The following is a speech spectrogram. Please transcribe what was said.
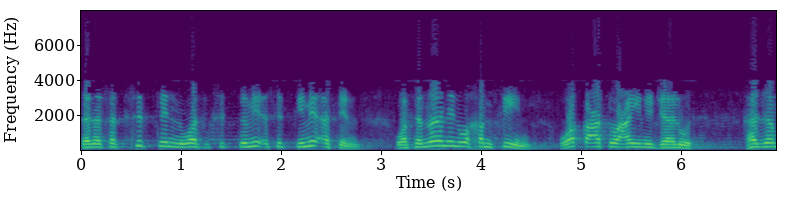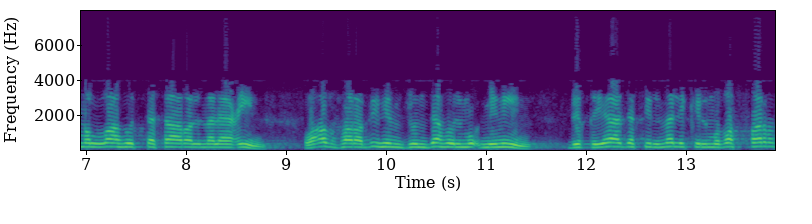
سنة ست وستمائة ستمائة وثمان وخمسين وقعة عين جالوت هزم الله التتار الملاعين وأظهر بهم جنده المؤمنين بقيادة الملك المظفر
